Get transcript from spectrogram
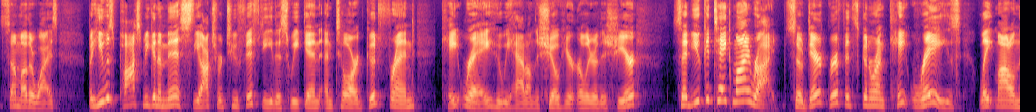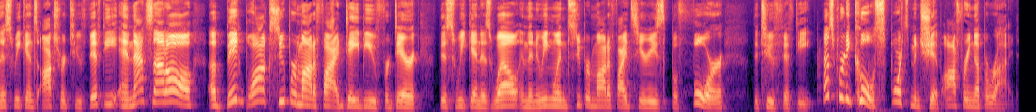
some otherwise. But he was possibly going to miss the Oxford 250 this weekend until our good friend Kate Re, who we had on the show here earlier this year, said, You could take my ride. So Derek Griffith's going to run Kate Re's late model in this weekend's Oxford 250. And that's not all. A big block super modified debut for Derek this weekend as well in the New England Super Modified Series before the 250. That's pretty cool. Sportsmanship offering up a ride.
